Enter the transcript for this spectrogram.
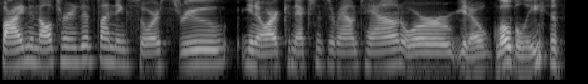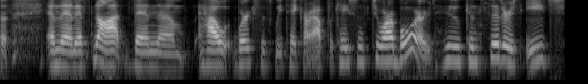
find an alternative funding source through you know our connections around town or you know globally. And then if not then um, how it works is we take our applications to our board who considers each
